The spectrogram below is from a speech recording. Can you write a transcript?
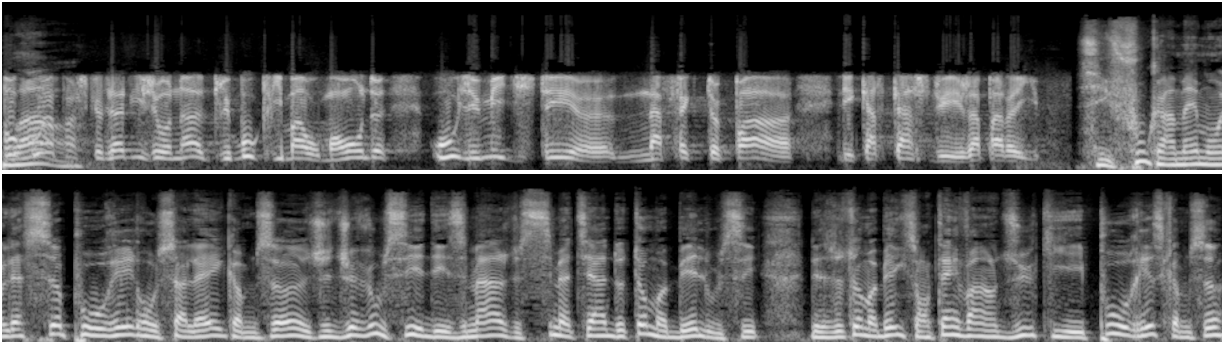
Pourquoi? Wow. Parce que l'Arizona a le plus beau climat au monde où l'humidité euh, n'affecte pas les carcasses des appareils. C'est fou quand même. On laisse ça pourrir au soleil comme ça. J'ai déjà vu aussi des images de cimetières, d'automobiles aussi. Des automobiles qui sont invendus, qui pourrissent comme ça.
